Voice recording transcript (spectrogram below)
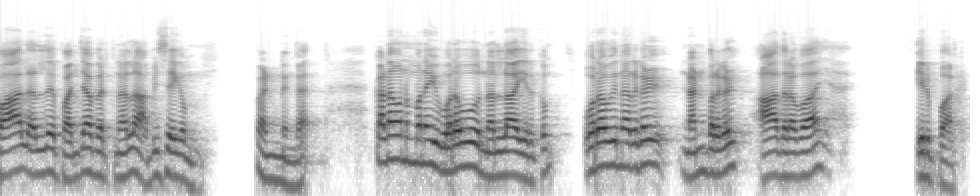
பால் அல்லது பஞ்சாபரத்தினால அபிஷேகம் பண்ணுங்க. கணவன் மனை உறவு நல்லா இருக்கும். உறவினர்கள் நண்பர்கள் ஆதரவாய் இருப்பார்கள்.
